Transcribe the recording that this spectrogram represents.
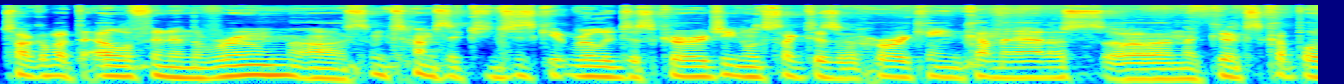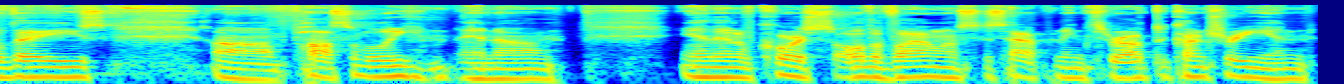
talk about the elephant in the room. Uh, sometimes it can just get really discouraging. Looks like there's a hurricane coming at us uh, in the next couple of days, uh, possibly. And um, and then, of course, all the violence is happening throughout the country. And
